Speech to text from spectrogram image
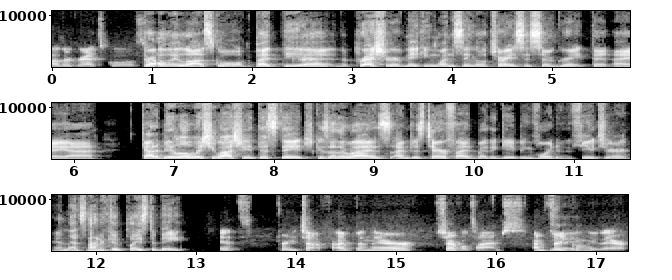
other grad schools. Probably law school, but the uh, the pressure of making one single choice is so great that I uh, got to be a little wishy washy at this stage because otherwise I'm just terrified by the gaping void of the future, and that's not a good place to be. it's pretty tough. I've been there several times. I'm Yeah. frequently there.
